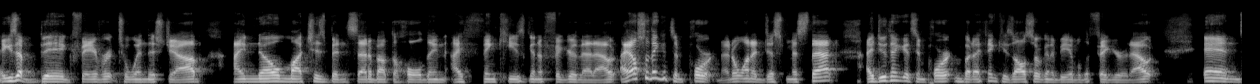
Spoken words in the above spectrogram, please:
Like he's a big favorite to win this job. I know much has been said about the holding. I think he's going to figure that out. I also think it's important. I don't want to dismiss that. I do think it's important, but I think he's also going to be able to figure it out. And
